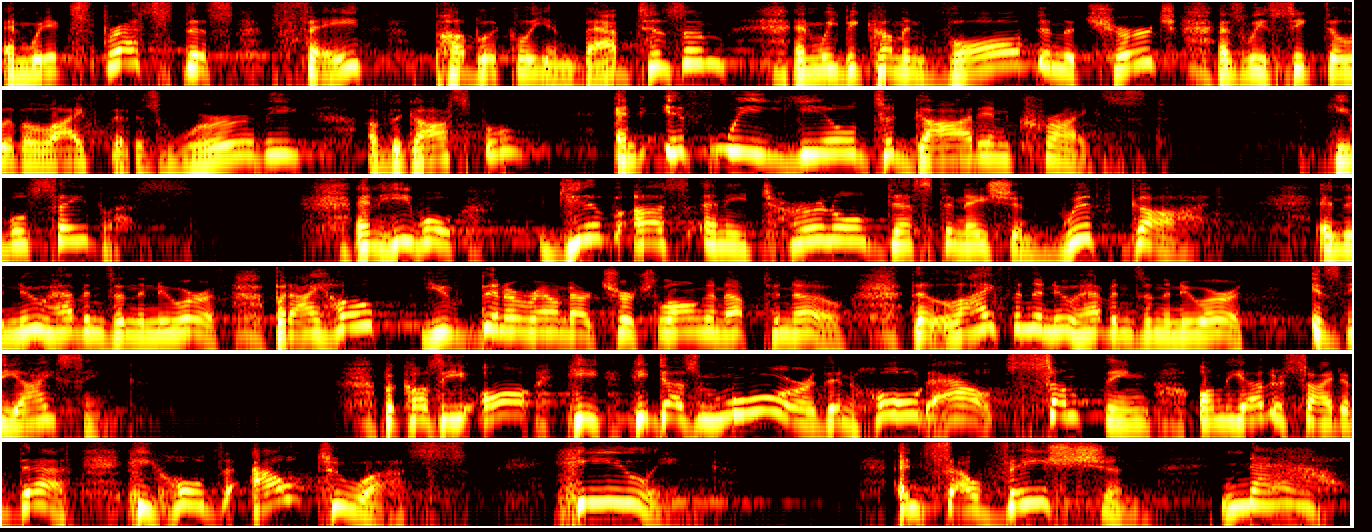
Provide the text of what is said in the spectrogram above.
And we express this faith publicly in baptism, and we become involved in the church as we seek to live a life that is worthy of the gospel. And if we yield to God in Christ, He will save us. And He will give us an eternal destination with God in the new heavens and the new earth. But I hope you've been around our church long enough to know that life in the new heavens and the new earth is the icing. Because he, all, he, he does more than hold out something on the other side of death. He holds out to us healing and salvation now.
